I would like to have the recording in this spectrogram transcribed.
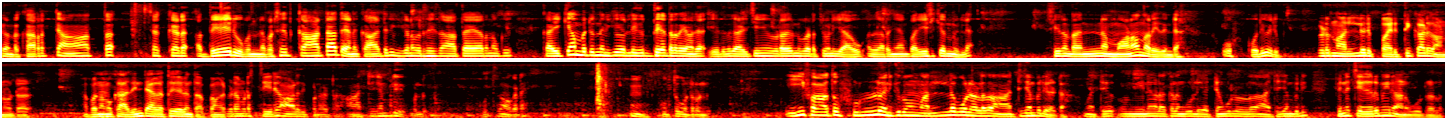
ഇത് കണ്ടോ കറക്റ്റ് ആത്ത ചക്കയുടെ അതേ രൂപം തന്നെ. പക്ഷേ ഇത് കാട്ടാത്തയാണ്. കാട്ടിലിരിക്കണ ഒരു സൈസ് ആത്തയാറ് നമുക്ക് കഴിക്കാൻ പറ്റുമെന്ന് എനിക്ക് വലിയ കൃത്യമായിട്ട് അറിയാമല്ല ഇരുന്ന് കഴിച്ച് കഴിഞ്ഞാൽ ഇവിടെ നിന്ന് പടച്ചു മണിയാവും അത് കാരണം ഞാൻ പരീക്ഷിക്കൊന്നുമില്ല. പക്ഷേ ഇതുണ്ട്. എന്നെ മണമെന്നറിയാം ഇതിന്റെ ഓ കൊതി വരും. ഇവിടെ നല്ലൊരു പരുത്തിക്കാട് കാണും കേട്ടോ. അപ്പോൾ നമുക്ക് അതിന്റെ അകത്ത് കയറും തപ്പാൻ ഇവിടെ നമ്മുടെ സ്ഥിരം ആൾ നിൽപ്പുണ്ട് കേട്ടോ. ആറ്റുചമ്പലി നിൽപ്പുണ്ട് കുത്തി നോക്കട്ടെ. കുത്തു കൊണ്ടുണ്ട് ഈ ഭാഗത്ത് ഫുള്ളും എനിക്ക് തോന്നുന്നു നല്ലപോലെ ഉള്ളത് ആറ്റുചമ്പലി കേട്ടോ. മറ്റ് മീനുകളെക്കാളും കൂടുതൽ ഏറ്റവും കൂടുതൽ ഉള്ളത് ആറ്റുചമ്പൽ പിന്നെ ചെറുമീനാണ് കൂടുതലുള്ളത്.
